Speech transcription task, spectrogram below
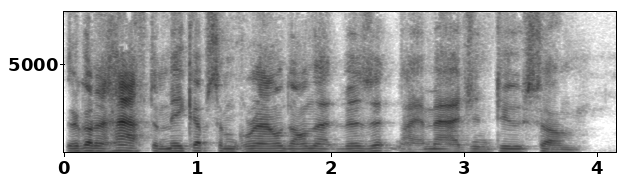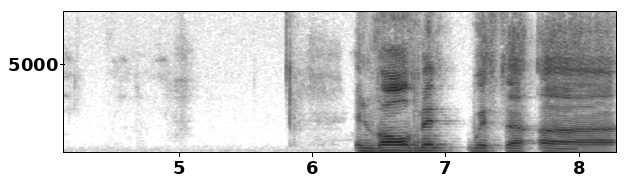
they're going to have to make up some ground on that visit. I imagine do some involvement with the uh,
